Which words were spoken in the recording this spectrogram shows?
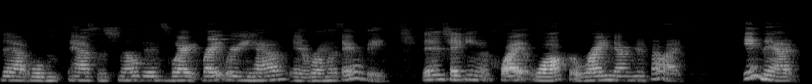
that will have some smell goods right, right where you have and aromatherapy. Then taking a quiet walk or writing down your thoughts. In that,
